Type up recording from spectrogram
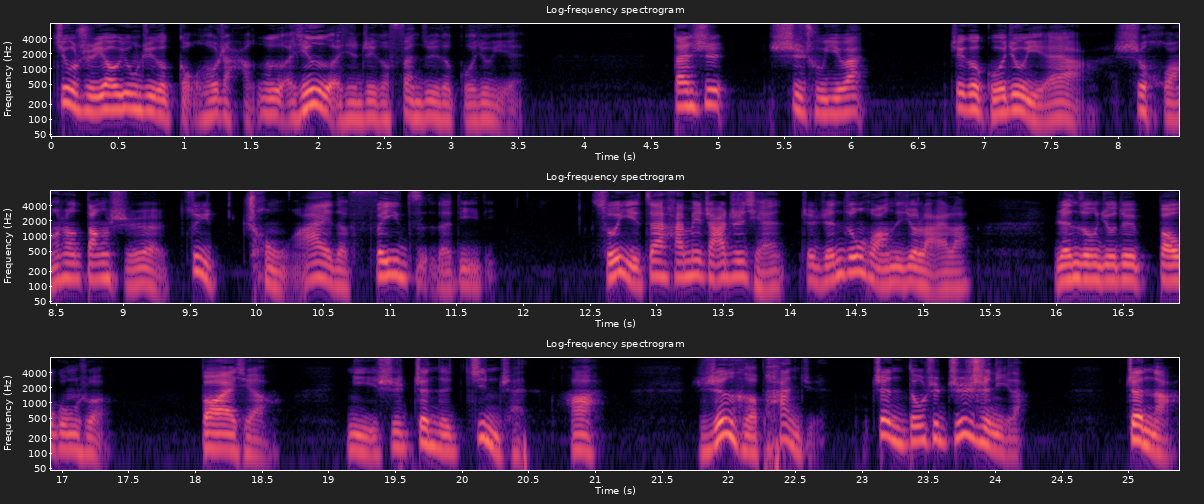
就是要用这个狗头铡恶心恶心这个犯罪的国舅爷。但是事出意外。这个国舅爷呀，是皇上当时最宠爱的妃子的弟弟，所以在还没砸之前，这仁宗皇帝就来了。仁宗就对包公说：“包爱卿，你是朕的近臣啊，任何判决，朕都是支持你的。朕呐，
